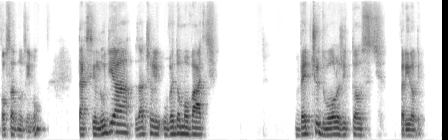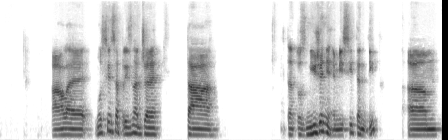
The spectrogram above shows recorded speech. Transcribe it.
poslednú zimu, tak si ľudia začali uvedomovať väčšiu dôležitosť prírody. Ale musím sa priznať, že tá, to zníženie emisí, ten dip, um,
